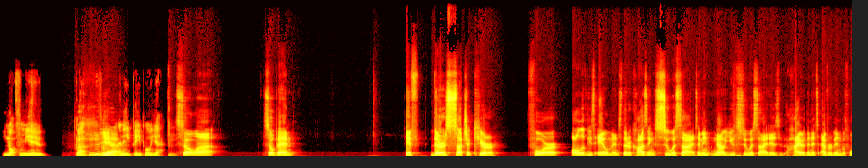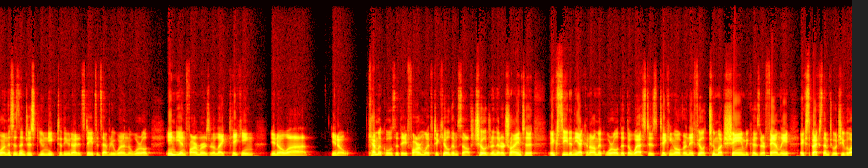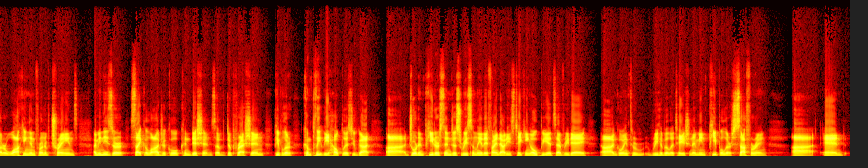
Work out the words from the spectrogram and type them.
not from you, but from yeah. many people. Yeah. So, uh, so Ben, if there's such a cure for all of these ailments that are causing suicides. I mean, now youth suicide is higher than it's ever been before. And this isn't just unique to the United States, it's everywhere in the world. Indian farmers are like taking, you know, uh, you know, chemicals that they farm with to kill themselves, children that are trying to exceed in the economic world that the West is taking over and they feel too much shame because their family expects them to achieve a lot, or walking in front of trains. I mean, these are psychological conditions of depression. People are completely helpless. You've got uh, Jordan Peterson just recently, they find out he's taking opiates every day, uh, going through rehabilitation. I mean, people are suffering. Uh, and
